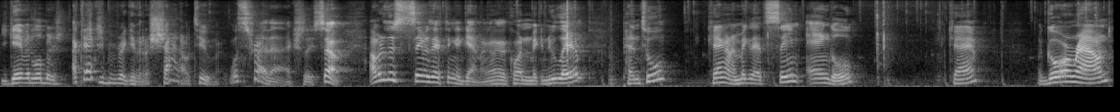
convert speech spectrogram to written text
you gave it a little bit. Of, I can actually probably give it a shout out too. Let's try that actually. So I'm gonna do the same I thing again. I'm gonna go ahead and make a new layer, pen tool. Okay, I'm gonna make that same angle. Okay, I'll go around.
